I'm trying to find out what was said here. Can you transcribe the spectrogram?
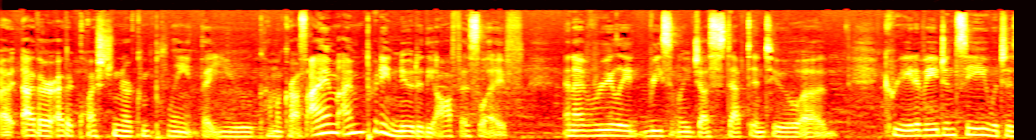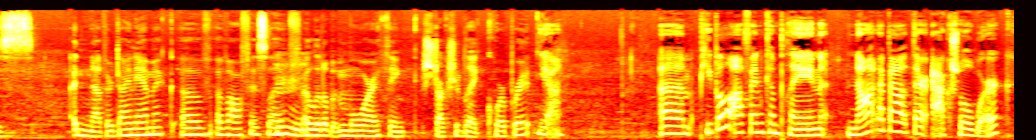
uh, either either question or complaint that you come across? I'm I'm pretty new to the office life, and I've really recently just stepped into a creative agency, which is another dynamic of, of office life. A little bit more, I think, structured like corporate. Yeah. Um, people often complain not about their actual work.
